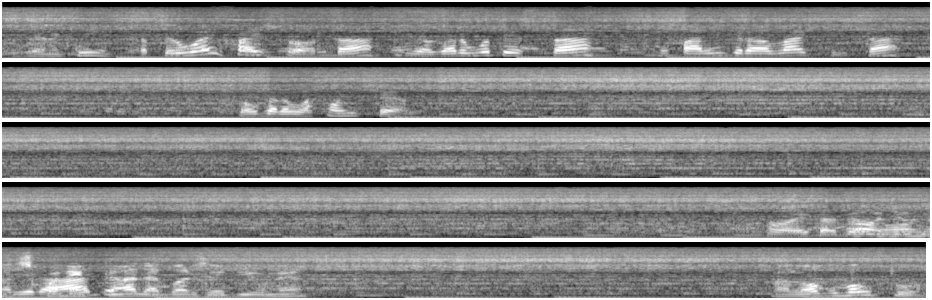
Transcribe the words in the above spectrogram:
Tá vendo aqui? Tá pelo Wi-Fi só, tá? E agora eu vou testar, vou parar de gravar aqui, tá? Só gravação de tela. Ó, aí tá dando Ó, deu uma desconectada agora, você viu, né? Mas logo voltou.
